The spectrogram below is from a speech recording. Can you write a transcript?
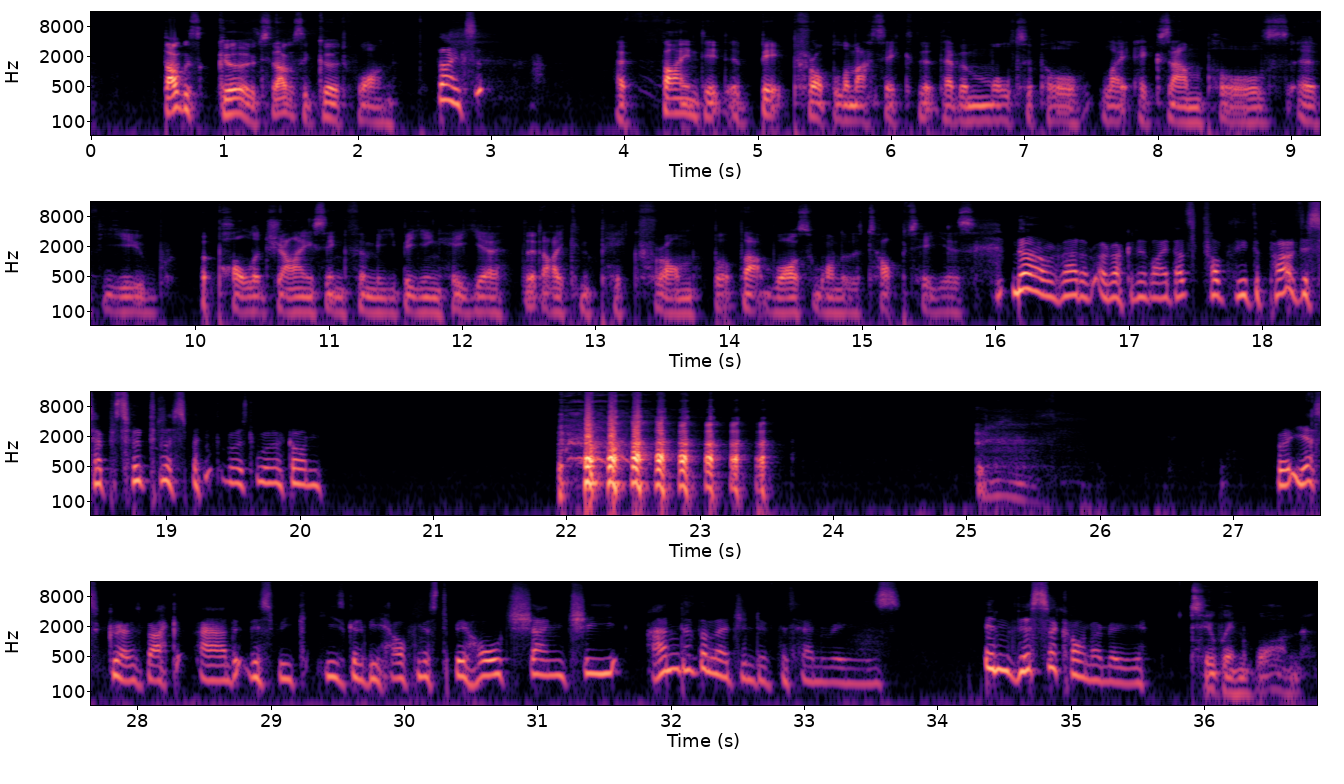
That was good. That was a good one. Thanks. I find it a bit problematic that there are multiple like examples of you apologizing for me being here that I can pick from, but that was one of the top tiers. No, that I'm not going to lie. That's probably the part of this episode that I spent the most work on. but yes, Graham's back, and this week he's going to be helping us to behold Shang-Chi and the Legend of the Ten Rings in this economy. Two in one.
